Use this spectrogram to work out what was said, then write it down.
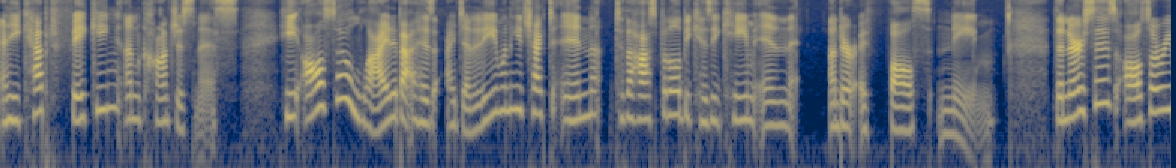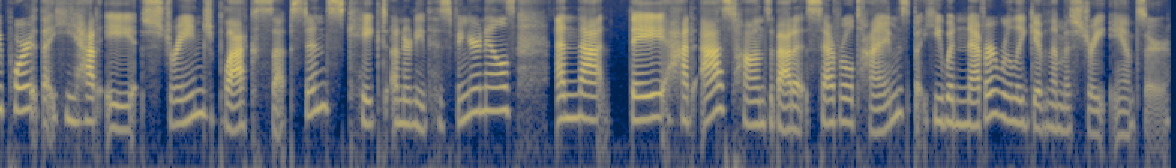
and he kept faking unconsciousness. He also lied about his identity when he checked in to the hospital because he came in under a false name. The nurses also report that he had a strange black substance caked underneath his fingernails and that they had asked Hans about it several times, but he would never really give them a straight answer.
